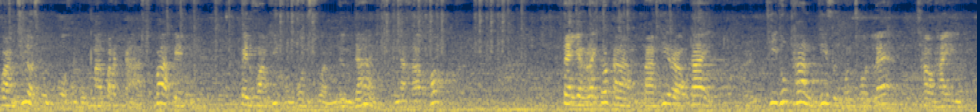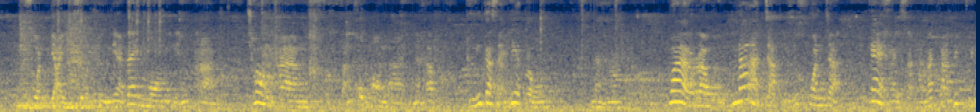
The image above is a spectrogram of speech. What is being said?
ความเชื่อส่วนตัวของผมมาประกาศว่าเป็นเป็นความคิดของคนส่วนหนึ่งได้นะครับ เพราะ แต่อย่างไรก็ตามตามที่เราได้ที่ทุกท่านที่สื่อมวลชนและชาวไทยส่วนใหญ่ส่วนหนึ่งเนี่ยได้มองเห็นผ่านช่องทางสังคมออนไลน์นะครับ ถึงกระแสเรียกร้องนะฮะว่าเราน่าจะหรือควรจะ แก้ไขสถานการณ์วิกฤต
